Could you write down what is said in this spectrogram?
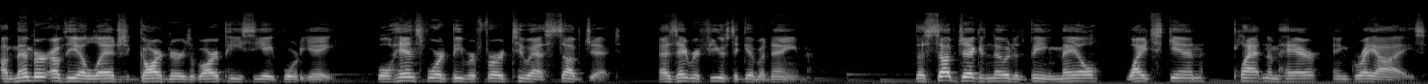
A member of the alleged Gardeners of RPC-848 will henceforth be referred to as Subject, as they refuse to give a name. The subject is noted as being male, white skin, platinum hair, and gray eyes.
